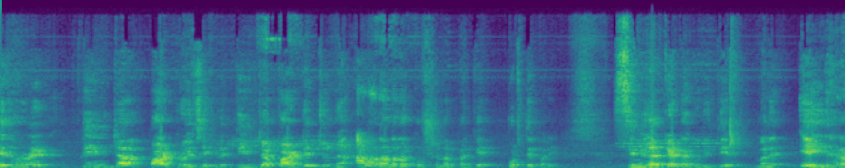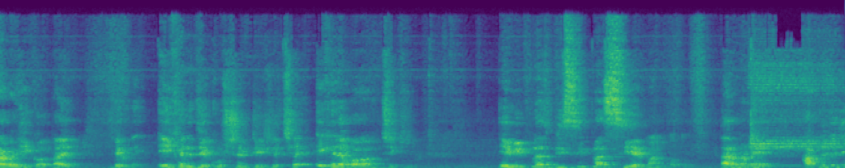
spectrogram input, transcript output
এ ধরনের তিনটা পার্ট রয়েছে এখানে, তিনটা পার্টের জন্য আলাদা আলাদা কোশ্চেন আপনাকে করতে পারে। সিমিলার ক্যাটাগরিতে মানে এই ধারাবাহিকতায়, দেখুন, এইখানে যে কোশ্চেনটি এসেছে, এখানে বলা হচ্ছে কি? AB plus BC plus C এর মান কত? তার মানে আপনি যদি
